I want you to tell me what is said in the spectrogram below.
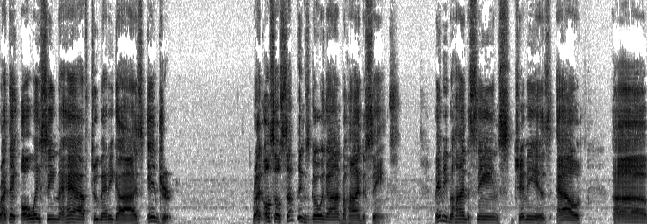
right? They always seem to have too many guys injured, right? Also, something's going on behind the scenes. Maybe behind the scenes, Jimmy is out, uh,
